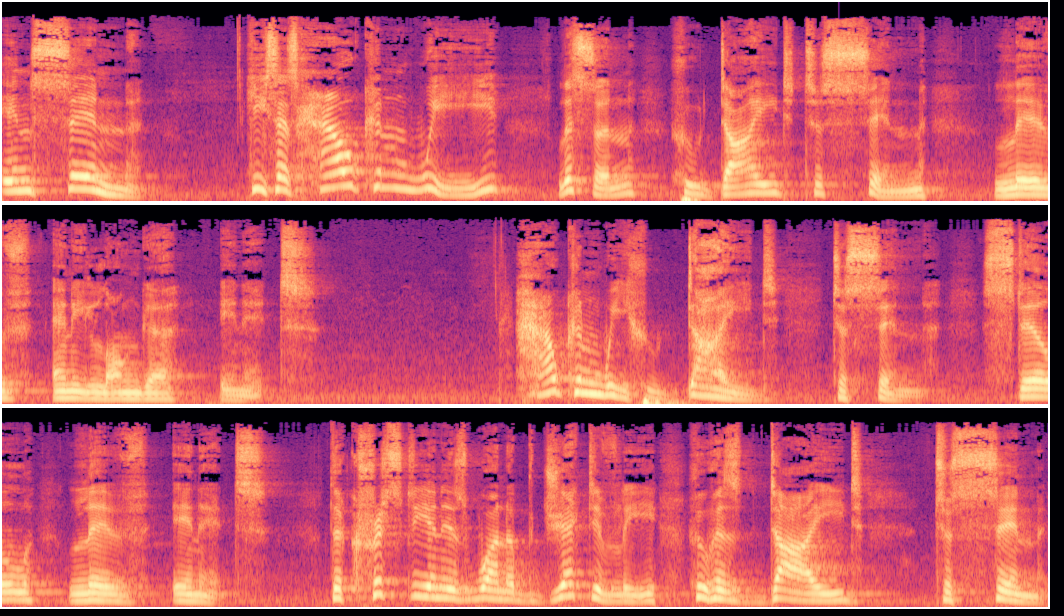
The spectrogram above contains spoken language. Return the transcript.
in sin. He says, How can we, listen, who died to sin, live any longer in it? How can we who died to sin still live in it. The Christian is one objectively who has died to sin,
